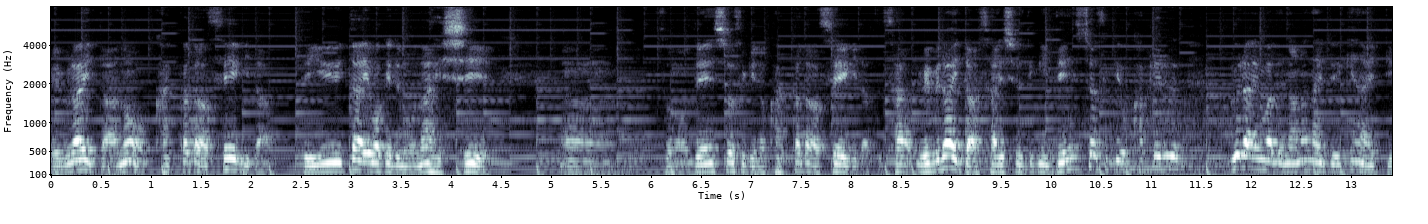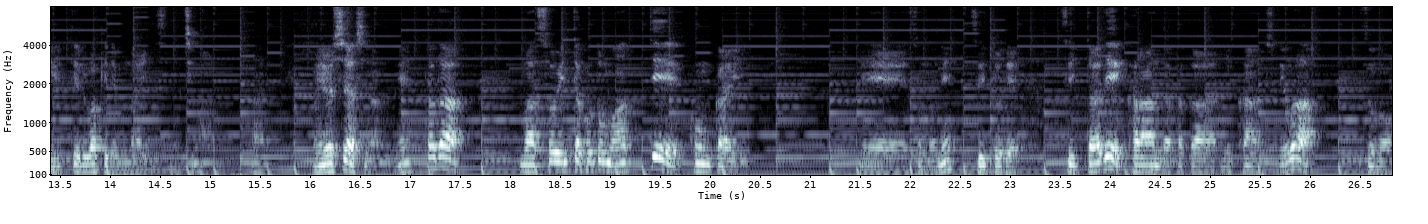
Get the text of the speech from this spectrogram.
ウェブライターの書き方が正義だって言いたいわけでもないし、その電子書籍の書き方が正義だってさ、ウェブライターは最終的に電子書籍を書けるぐらいまでならないといけないって言ってるわけでもないです、もちろん。はい。まあ、良し悪しなんでね。ただ、まあそういったこともあって、今回、えー、そのね、ツイートで、ツイッターで絡んだ方に関しては、その、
